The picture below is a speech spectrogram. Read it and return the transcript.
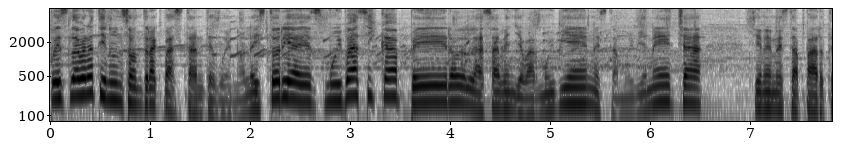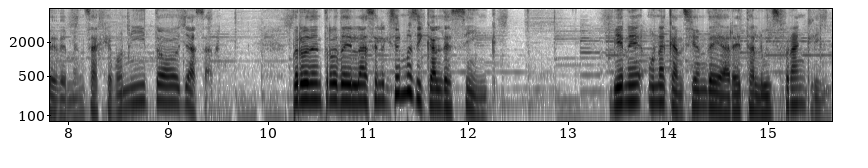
pues la verdad tiene un soundtrack bastante bueno. La historia es muy básica, pero la saben llevar muy bien, está muy bien hecha. Tienen esta parte de mensaje bonito, ya saben. Pero dentro de la selección musical de Sync viene una canción de Aretha Louise Franklin,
